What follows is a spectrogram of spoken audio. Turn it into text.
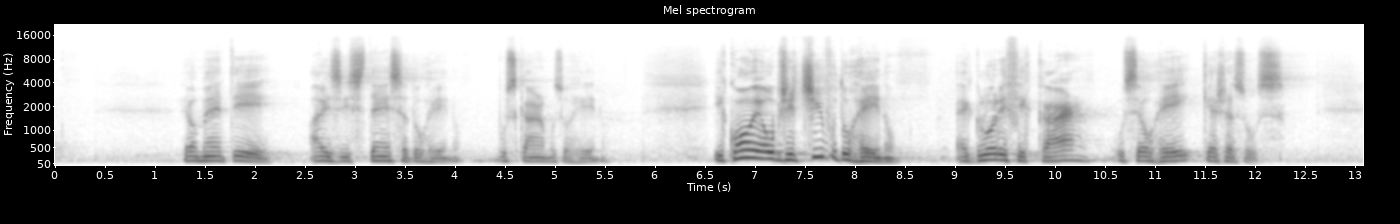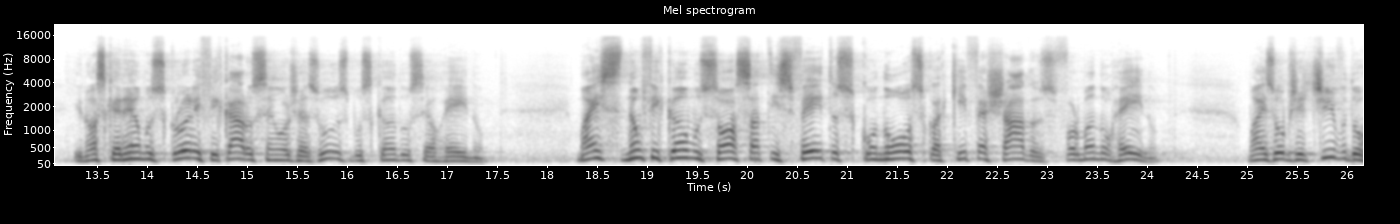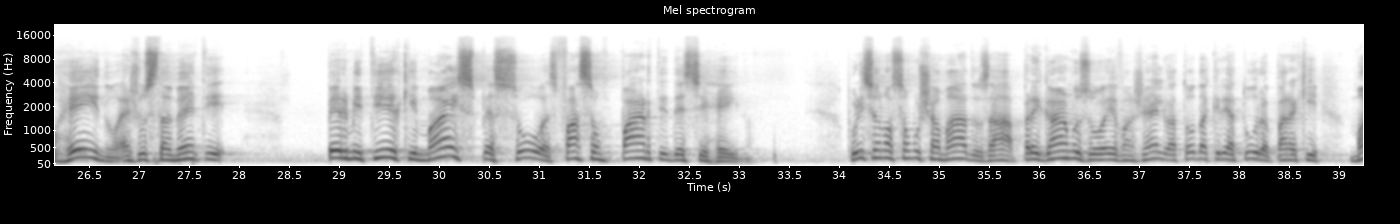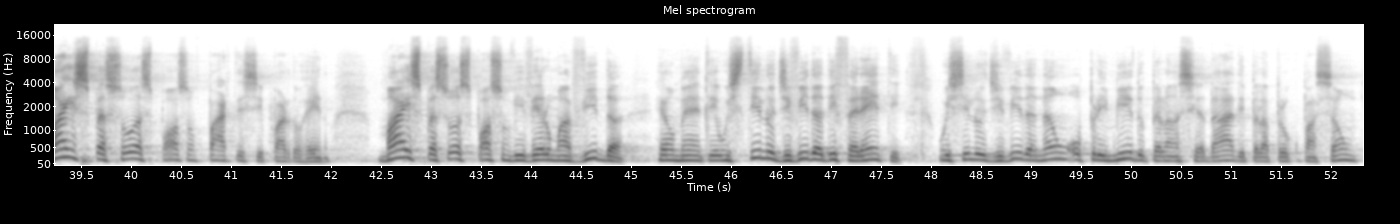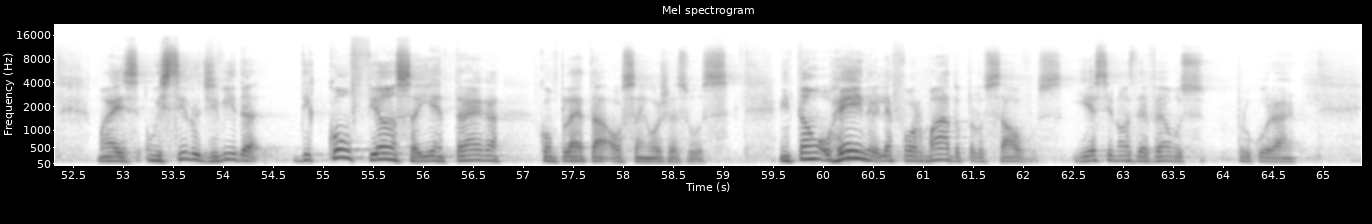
realmente a existência do reino, buscarmos o reino. E qual é o objetivo do reino? É glorificar o seu rei, que é Jesus. E nós queremos glorificar o Senhor Jesus buscando o seu reino. Mas não ficamos só satisfeitos conosco aqui fechados, formando um reino. Mas o objetivo do reino é justamente permitir que mais pessoas façam parte desse reino. Por isso nós somos chamados a pregarmos o Evangelho a toda criatura, para que mais pessoas possam participar do reino, mais pessoas possam viver uma vida realmente, um estilo de vida diferente, um estilo de vida não oprimido pela ansiedade, pela preocupação, mas um estilo de vida de confiança e entrega completa ao Senhor Jesus. Então, o reino ele é formado pelos salvos, e esse nós devemos procurar.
